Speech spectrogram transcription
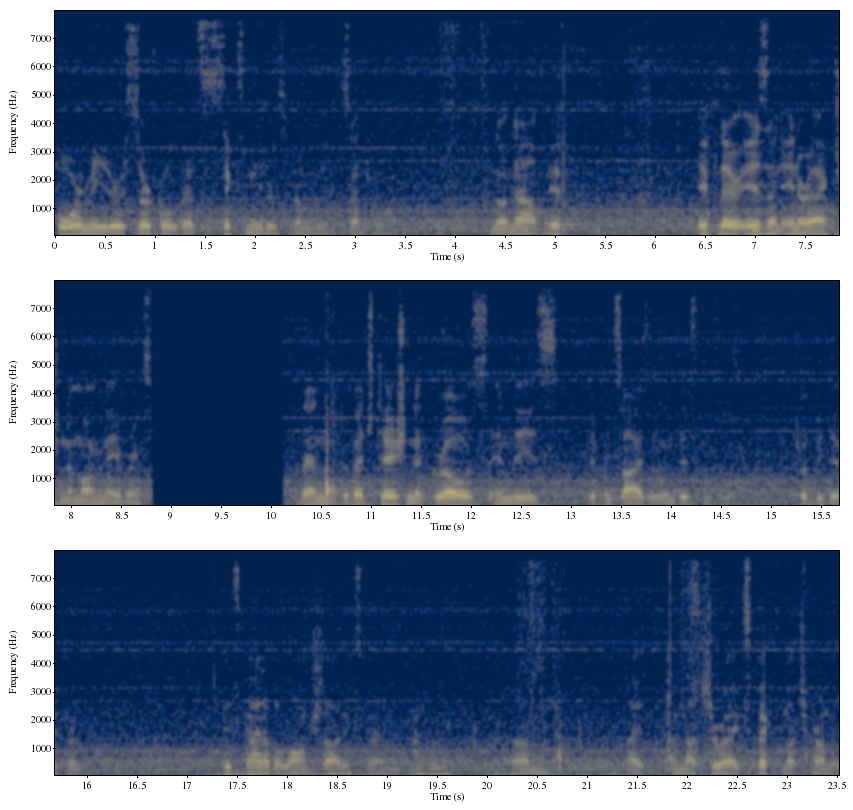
four meter circle that's six meters from the central one. No now if if there is an interaction among neighboring then the vegetation that grows in these different sizes and distances should be different it's kind of a long shot experiment. Um, I, I'm not sure I expect much from it,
